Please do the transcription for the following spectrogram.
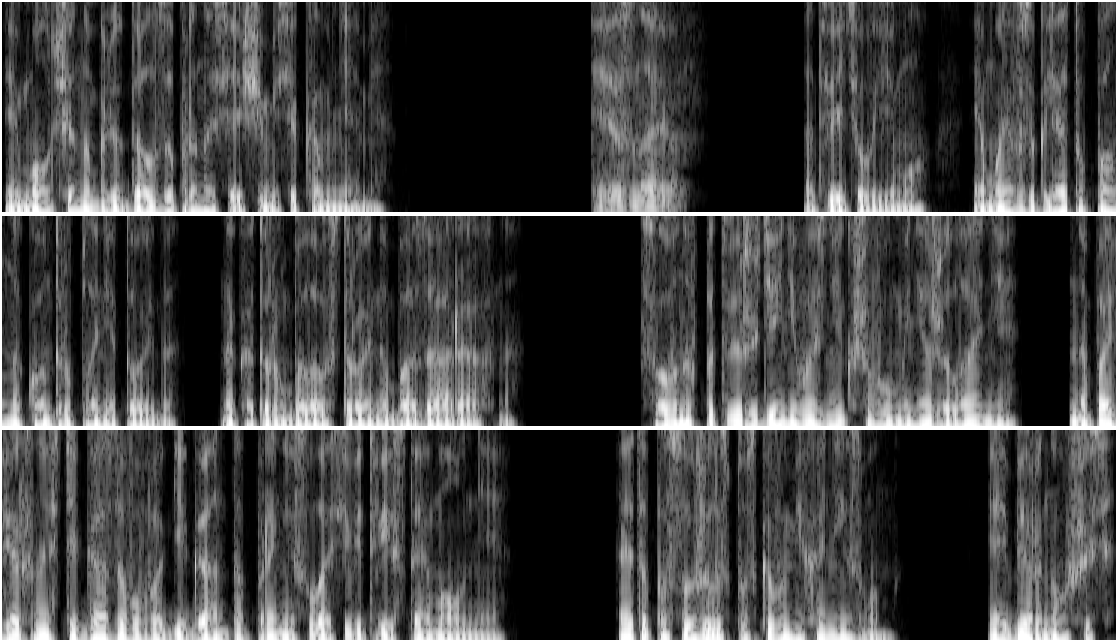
и молча наблюдал за проносящимися камнями. «Я знаю», — ответил ему, и мой взгляд упал на контур планетоида, на котором была устроена база Арахна. Словно в подтверждение возникшего у меня желания, на поверхности газового гиганта пронеслась ветвистая молния. Это послужило спусковым механизмом, и, обернувшись,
